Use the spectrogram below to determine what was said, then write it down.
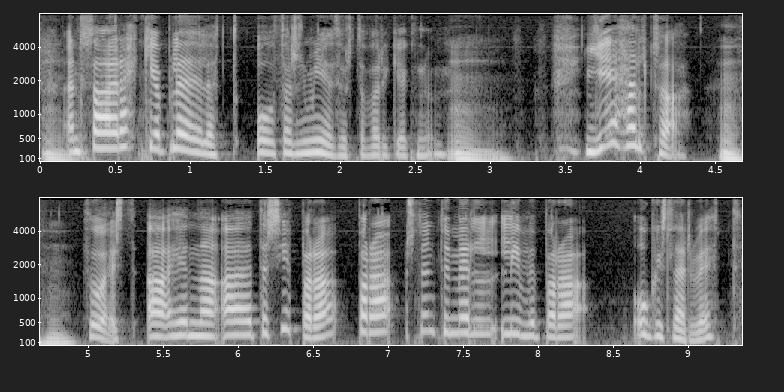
Mm. en það er ekki að leiðilegt og það sem ég þurft að fara í gegnum. Mm, ég held það, mm þú veist að, hérna, að þetta sé bara, bara stundum er lífi bara ógislervitt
